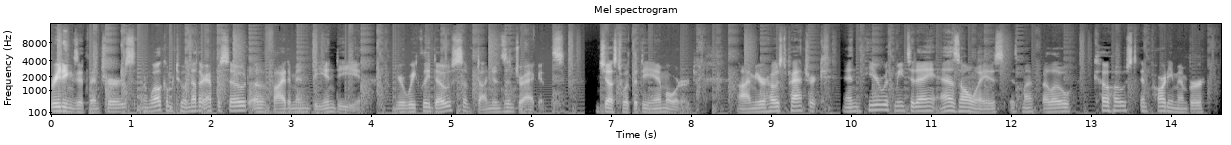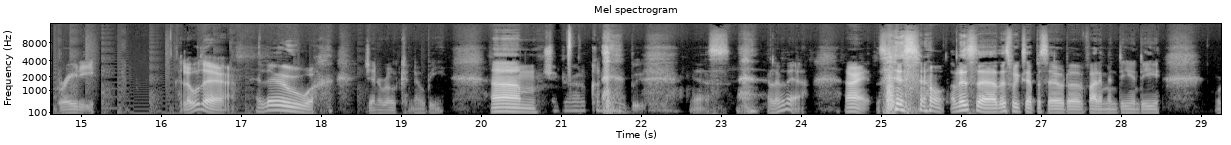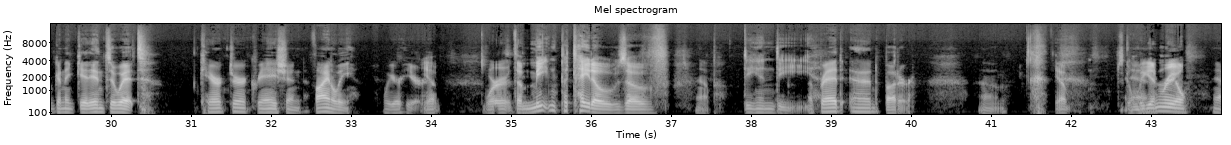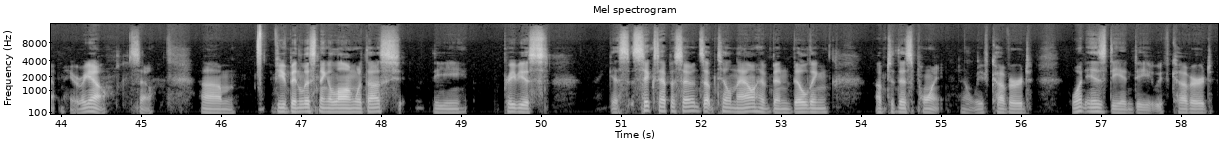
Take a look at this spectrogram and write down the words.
Greetings, adventurers, and welcome to another episode of Vitamin D&D, your weekly dose of Dungeons and Dragons, just what the DM ordered. I'm your host Patrick, and here with me today, as always, is my fellow co-host and party member Brady. Hello there. Hello, General Kenobi. Um, General Kenobi. yes. Hello there. All right. so on this uh, this week's episode of Vitamin D and D, we're gonna get into it. Character creation. Finally, we are here. Yep. We're the meat and potatoes of Yep. D and D. Uh, Bread and butter. Um, yep. It's gonna and- be getting real. yeah. Here we go. So, um, if you've been listening along with us, the previous, I guess, six episodes up till now have been building up to this point. You know, we've covered what is D and D. We've covered,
